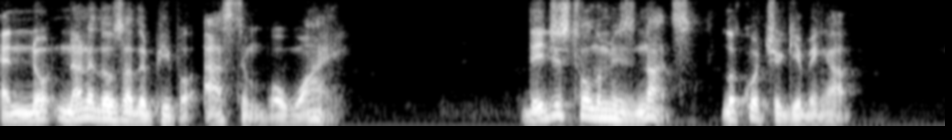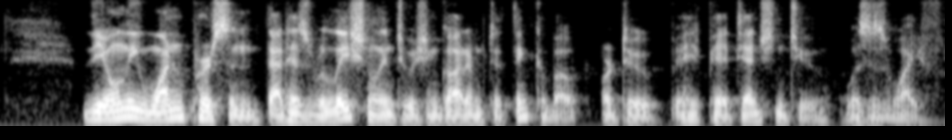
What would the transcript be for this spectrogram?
And no, none of those other people asked him, well, why? They just told him he's nuts. Look what you're giving up. The only one person that his relational intuition got him to think about or to pay attention to was his wife.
